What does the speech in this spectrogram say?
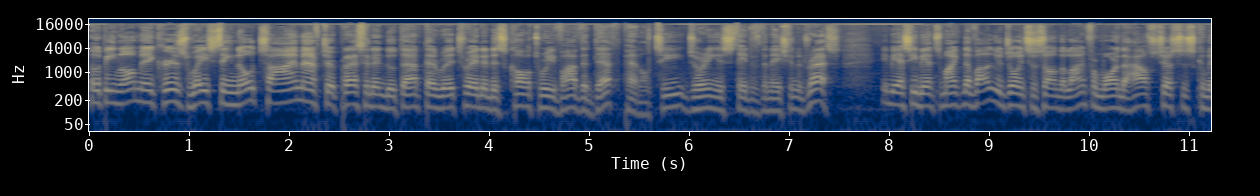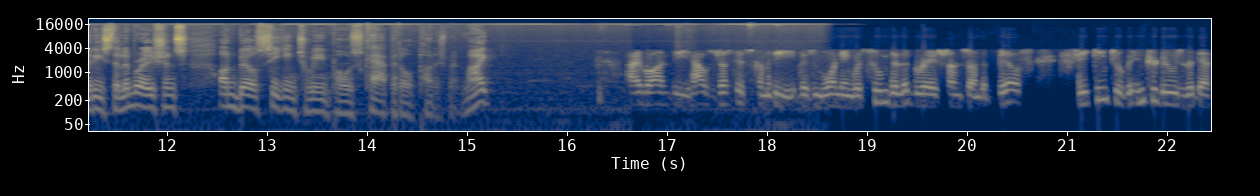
Philippine lawmakers wasting no time after President Duterte reiterated his call to revive the death penalty during his State of the Nation address. ABS-CBN's Mike Navallo joins us on the line for more on the House Justice Committee's deliberations on bills seeking to reimpose capital punishment. Mike? Hi, Ron. The House Justice Committee this morning resumed deliberations on the bills seeking to reintroduce the death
